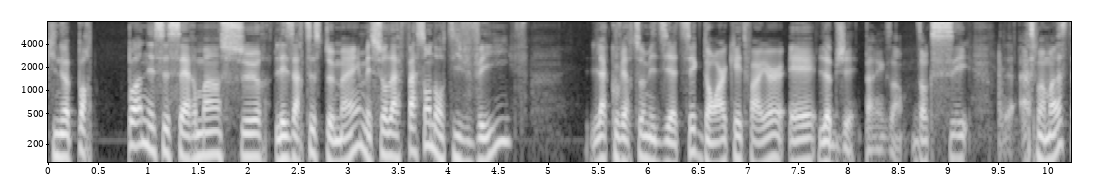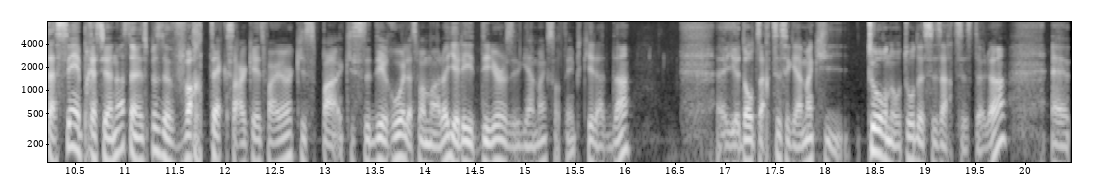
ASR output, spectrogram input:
qui ne portent pas nécessairement sur les artistes eux-mêmes, mais sur la façon dont ils vivent la couverture médiatique dont Arcade Fire est l'objet, par exemple. Donc, c'est à ce moment-là, c'est assez impressionnant. C'est une espèce de vortex Arcade Fire qui se, qui se déroule à ce moment-là. Il y a les Deers également qui sont impliqués là-dedans. Euh, il y a d'autres artistes également qui tournent autour de ces artistes-là. Euh,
